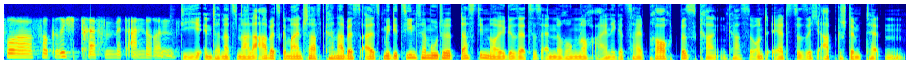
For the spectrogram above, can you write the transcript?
vor, vor Gericht treffen mit anderen. Die internationale Arbeitsgemeinschaft Cannabis als Medizin vermutet, dass die neue Gesetzesänderung noch einige Zeit braucht, bis Krankenkasse und Ärzte sich ab abgestimmt hätten.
